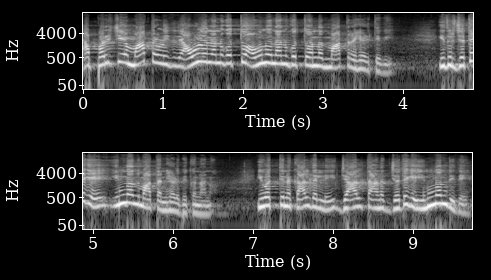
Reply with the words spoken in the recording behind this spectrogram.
ಆ ಪರಿಚಯ ಮಾತ್ರ ಉಳಿತದೆ. ಅವಳು ನನಗೆ ಗೊತ್ತು, ಅವನು ನನಗೆ ಗೊತ್ತು ಅನ್ನೋದು ಮಾತ್ರ ಹೇಳ್ತೀವಿ. ಇದ್ರ ಜೊತೆಗೆ ಇನ್ನೊಂದು ಮಾತನ್ನು ಹೇಳಬೇಕು ನಾನು. ಇವತ್ತಿನ ಕಾಲದಲ್ಲಿ ಜಾಲತಾಣದ ಜೊತೆಗೆ ಇನ್ನೊಂದಿದೆ.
